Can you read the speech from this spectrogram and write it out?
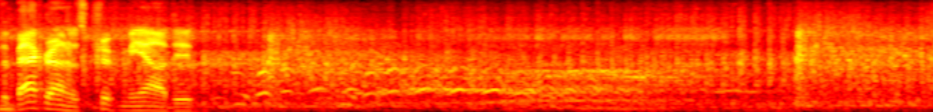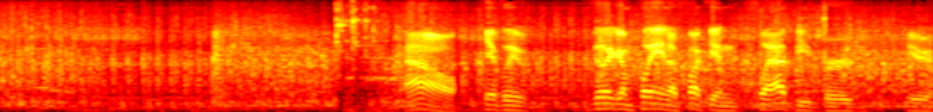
The background is tripping me out, dude. Ow! Can't believe. I feel like I'm playing a fucking Flappy Bird here.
